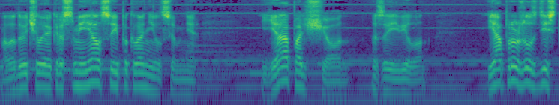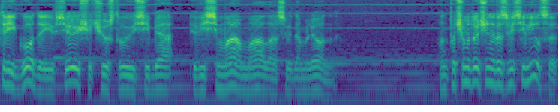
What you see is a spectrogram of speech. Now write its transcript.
Молодой человек рассмеялся и поклонился мне – «Я польщен», — заявил он. «Я прожил здесь три года и все еще чувствую себя весьма мало осведомленным». Он почему-то очень развеселился,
